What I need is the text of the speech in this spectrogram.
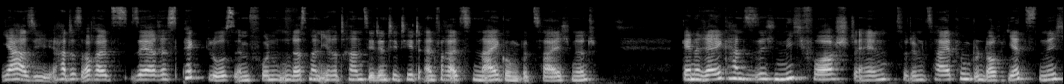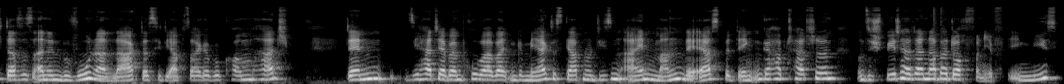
ja, sie hat es auch als sehr respektlos empfunden, dass man ihre Transidentität einfach als Neigung bezeichnet. Generell kann sie sich nicht vorstellen, zu dem Zeitpunkt und auch jetzt nicht, dass es an den Bewohnern lag, dass sie die Absage bekommen hat. Denn sie hat ja beim Probearbeiten gemerkt, es gab nur diesen einen Mann, der erst Bedenken gehabt hatte und sich später dann aber doch von ihr fliegen ließ.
